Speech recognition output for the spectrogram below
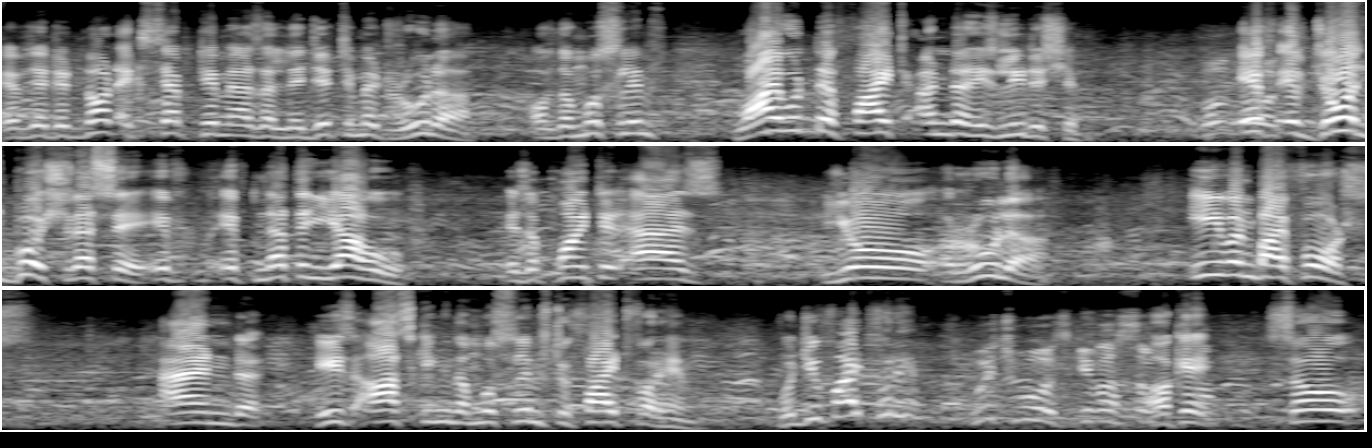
if they did not accept him as a legitimate ruler of the Muslims, why would they fight under his leadership? If, if George Bush, let's say, if, if Netanyahu is appointed as your ruler, even by force, and he's asking the Muslims to fight for him, would you fight for him? Which wars? Give us some. Okay, so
